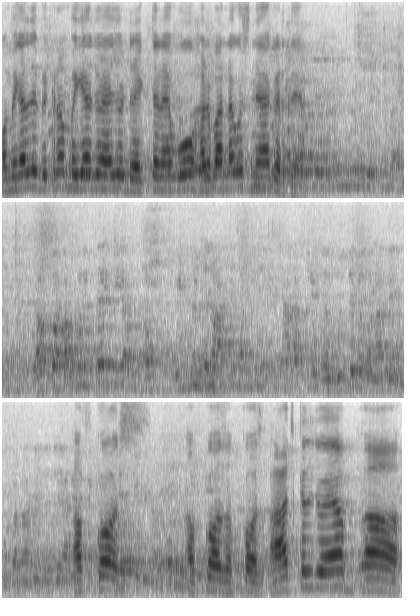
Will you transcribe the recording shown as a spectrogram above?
और मेरे ख्याल से विक्रम भैया जो है, जो डायरेक्टर हैं, वो हर बार ना कुछ नया करते हैं। Of course of course of course आजकल जो है अब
